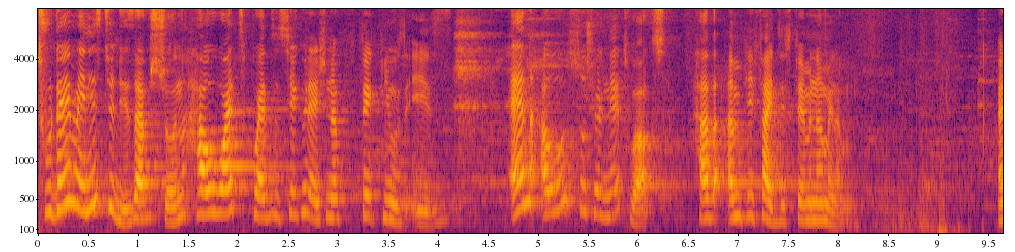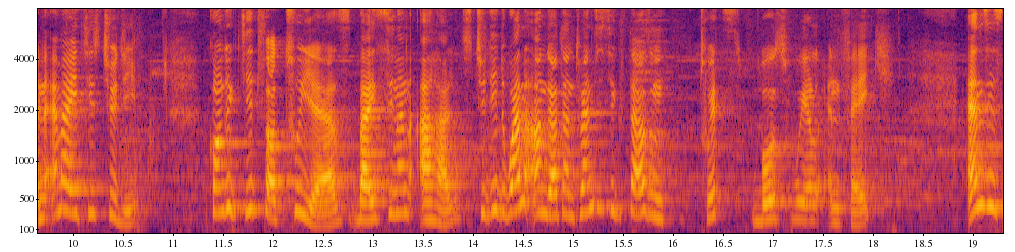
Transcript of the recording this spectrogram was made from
Today, many studies have shown how widespread the circulation of fake news is and how social networks have amplified this phenomenon. An MIT study conducted for two years by Sinan Aral studied 126,000 tweets, both real and fake. And these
